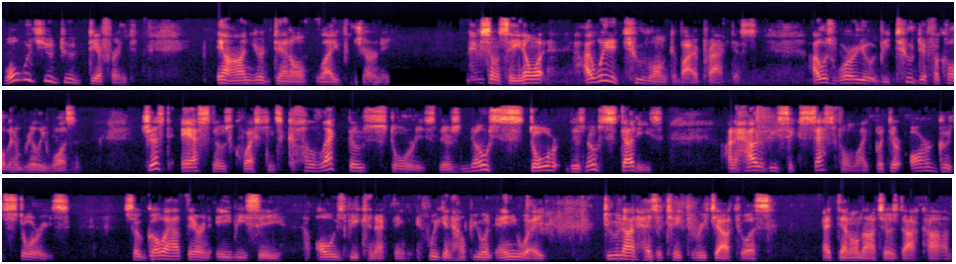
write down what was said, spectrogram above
What would you do different on your dental life journey? Maybe someone say, you know what? I waited too long to buy a practice. I was worried it would be too difficult and it really wasn't. Just ask those questions. Collect those stories. There's no store there's no studies on how to be successful in life, but there are good stories. So go out there and ABC, always be connecting. If we can help you in any way, do not hesitate to reach out to us at dentalnachos.com.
